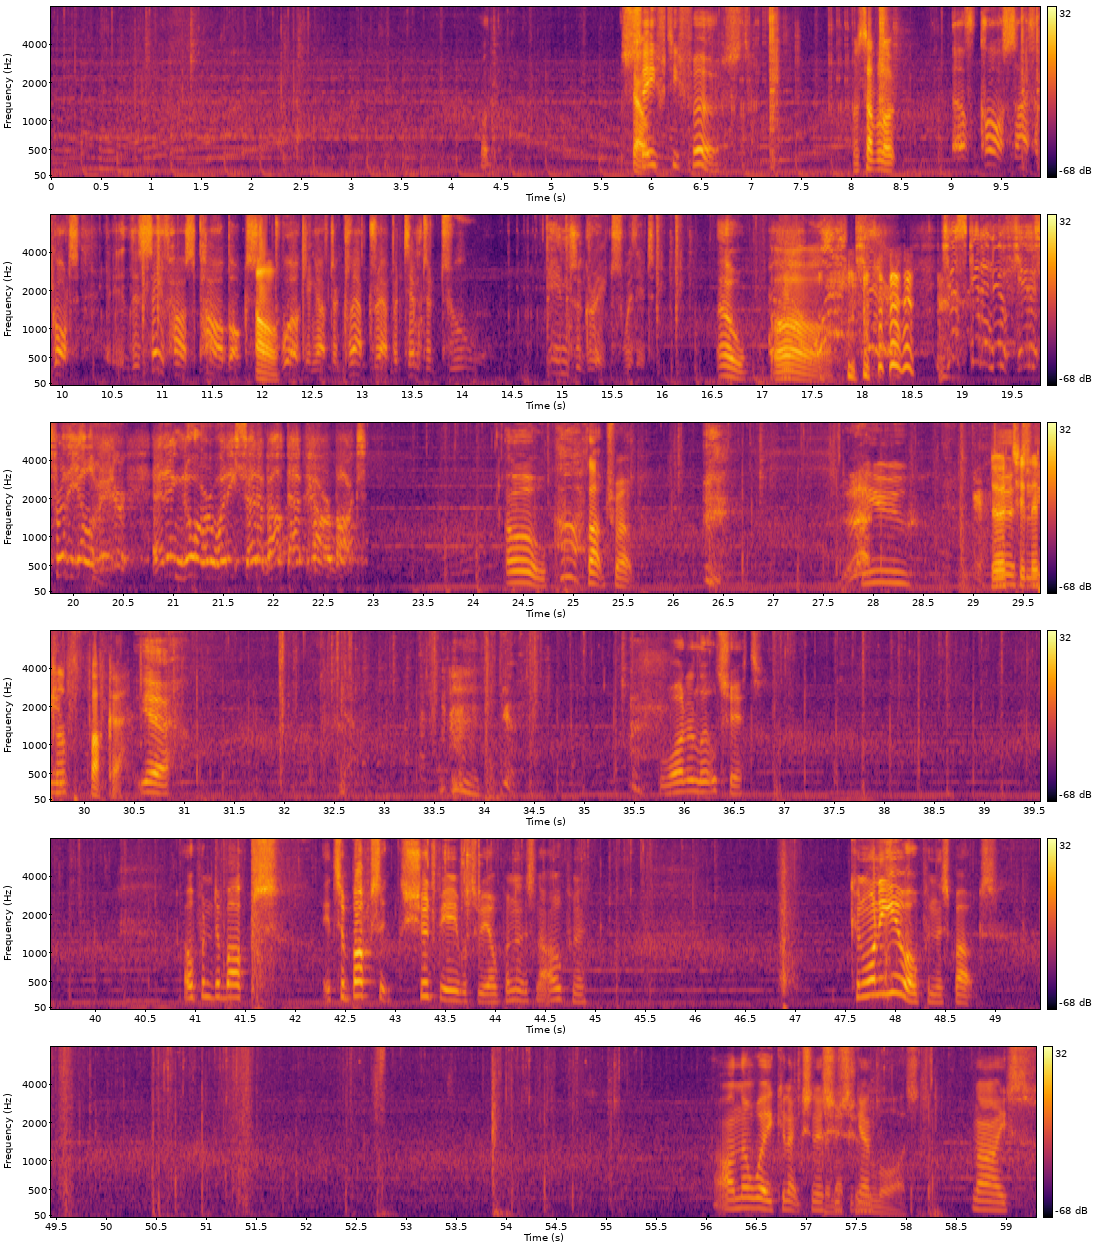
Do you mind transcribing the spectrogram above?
Go. Safety first. Let's have a look. Of course, I forgot. The safe house power box Oh. stopped working after Claptrap attempted to integrate with it. Oh, Oh, Killer, just get a new fuse for the elevator and ignore what he said about that power box. oh, claptrap. you, dirty Dirty. little fucker. yeah. what a little shit. Open the box. It's a box that should be able to be opened and it's not opening. Can one of you open this box? Oh, no way, connection issues Connection again. lost. Nice.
